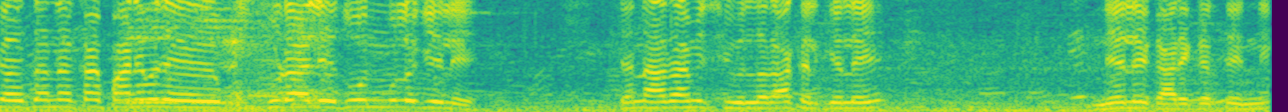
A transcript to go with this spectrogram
खेळताना काय पाण्यामध्ये बुडाले दोन मुलं गेले. त्यांना आज आम्ही सिव्हिलला दाखल केले नेले कार्यकर्त्यांनी.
